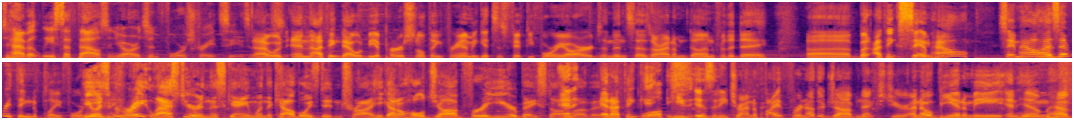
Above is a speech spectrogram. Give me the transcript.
to have at least a thousand yards in four straight seasons. That would, and I think that would be a personal thing for him. He gets his 54 yards and then says, "All right, I'm done for the day." Uh, but I think Sam Howell, Sam Howell has everything to play for. He was doesn't great last year in this game when the Cowboys didn't try. He got a whole job for a year based off and, of it. and I think Whoops. he's isn't he trying to fight for another job next year? I know Bieniemy and him have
